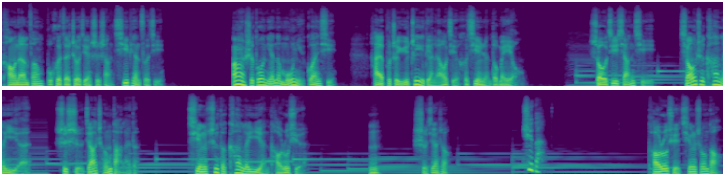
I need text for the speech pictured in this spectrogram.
陶南方不会在这件事上欺骗自己。二十多年的母女关系，还不至于这一点了解和信任都没有。手机响起，乔治看了一眼，是史嘉诚打来的，请示的看了一眼陶如雪，嗯，史先生，去吧。陶如雪轻声道：“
